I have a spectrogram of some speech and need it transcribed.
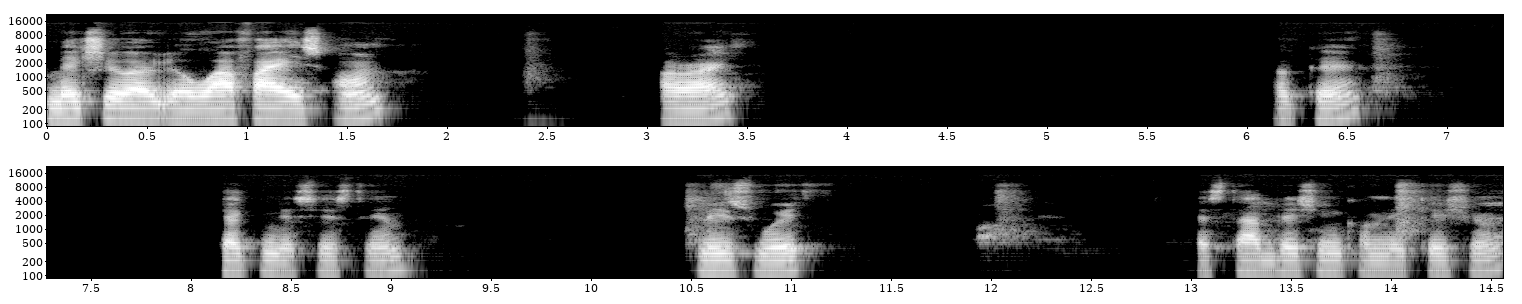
Make sure your Wi-Fi is on. All right. Okay. Checking the system. Please wait. Establishing communication.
